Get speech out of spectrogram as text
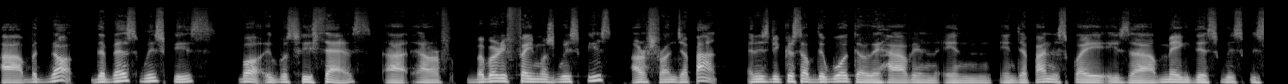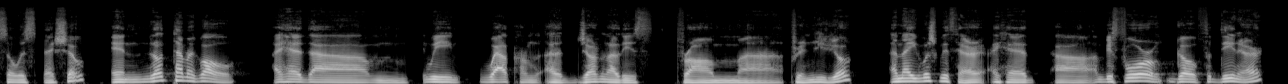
uh, but not the best whiskies. Well, it was he says uh, are very famous whiskies are from Japan, and it's because of the water they have in in in Japan. Is quite is uh, make this whiskey so special. And a long time ago, I had um, we welcomed a journalist from uh, from New York, and I was with her. I had uh, before go for dinner,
